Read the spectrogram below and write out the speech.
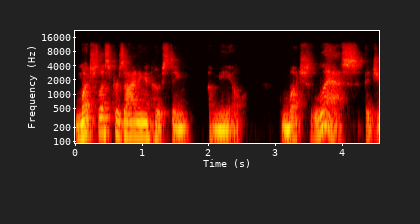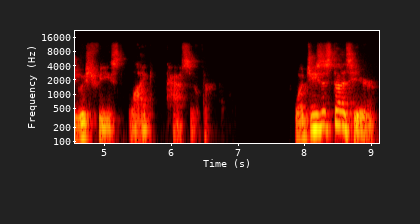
much less presiding and hosting a meal, much less a Jewish feast like Passover. What Jesus does here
